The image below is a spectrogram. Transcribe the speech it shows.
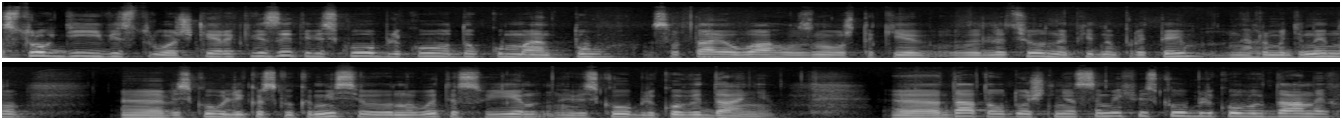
строк дії відстрочки, реквізити військово-облікового документу. Звертаю увагу знову ж таки, для цього необхідно прийти громадянину військово-лікарську комісію оновити свої військово-облікові дані. Дата уточнення самих військово-облікових даних.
